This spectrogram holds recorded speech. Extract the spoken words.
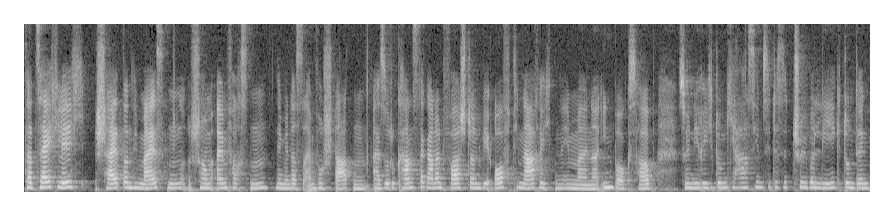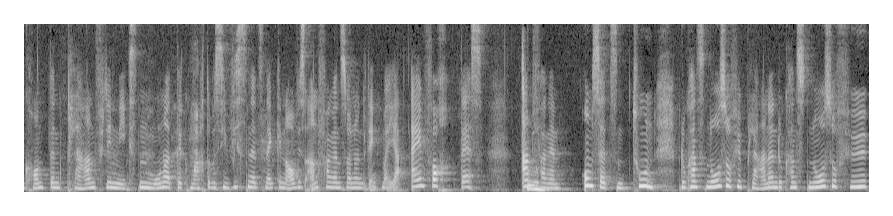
Tatsächlich scheitern die meisten schon am einfachsten, nämlich das einfach starten. Also du kannst dir gar nicht vorstellen, wie oft die Nachrichten in meiner Inbox habe, so in die Richtung, ja, sie haben sich das jetzt schon überlegt und den Contentplan für die nächsten Monate gemacht, aber sie wissen jetzt nicht genau, wie es anfangen soll. Und ich denke mir, ja, einfach das. Tun. Anfangen umsetzen, tun. Du kannst nur so viel planen, du kannst nur so viel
